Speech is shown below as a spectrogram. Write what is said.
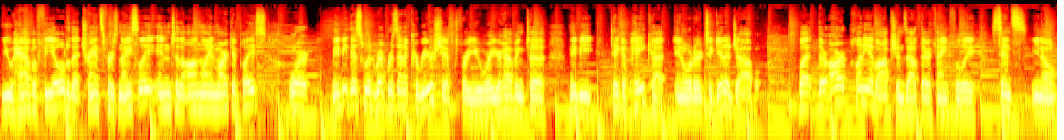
you have a field that transfers nicely into the online marketplace, or maybe this would represent a career shift for you where you're having to maybe take a pay cut in order to get a job. But there are plenty of options out there, thankfully, since, you know,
